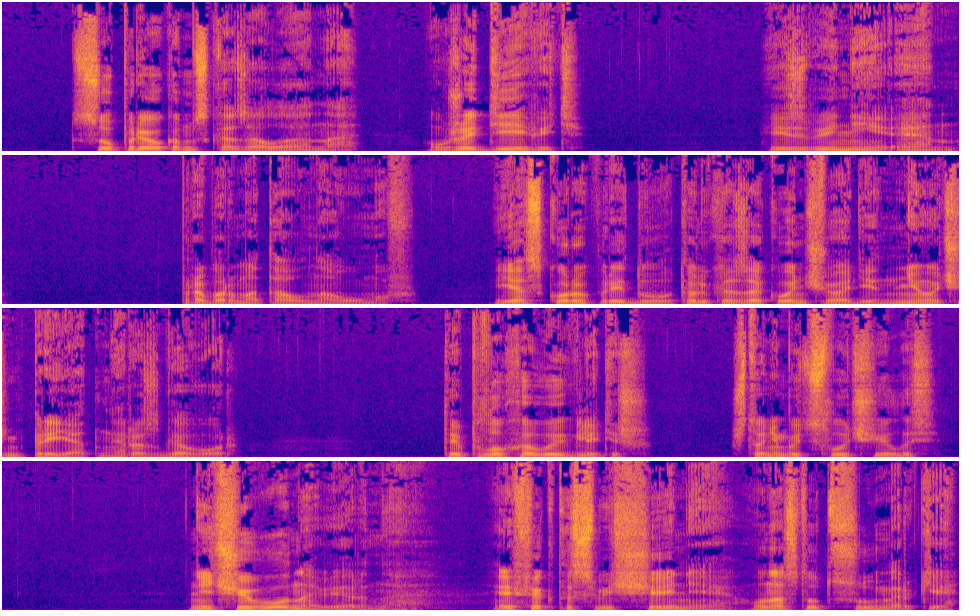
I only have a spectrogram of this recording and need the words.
— с упреком сказала она. «Уже девять». «Извини, Энн», — пробормотал Наумов. «Я скоро приду, только закончу один не очень приятный разговор». «Ты плохо выглядишь. Что-нибудь случилось?» «Ничего, наверное. Эффект освещения. У нас тут сумерки».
